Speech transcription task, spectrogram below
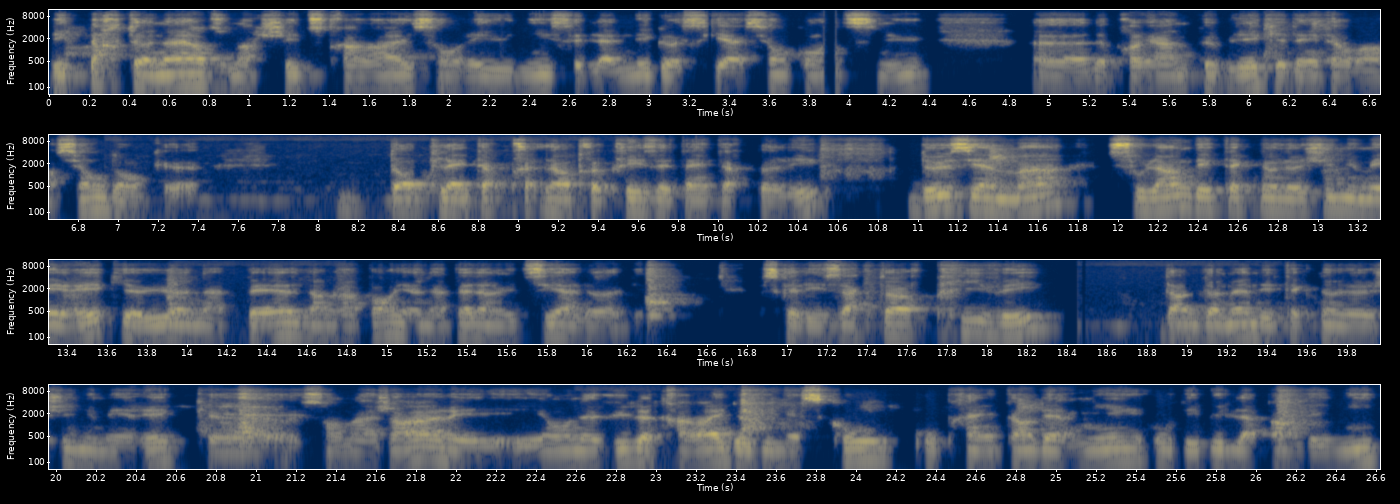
Les partenaires du marché du travail sont réunis, c'est de la négociation continue euh, de programmes publics et d'intervention. Donc, donc l'entreprise est interpellée. Deuxièmement, sous l'angle des technologies numériques, il y a eu un appel, dans le rapport, il y a un appel à un dialogue parce que les acteurs privés dans le domaine des technologies numériques euh, sont majeurs et, on a vu le travail de l'UNESCO au printemps dernier, au début de la pandémie,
